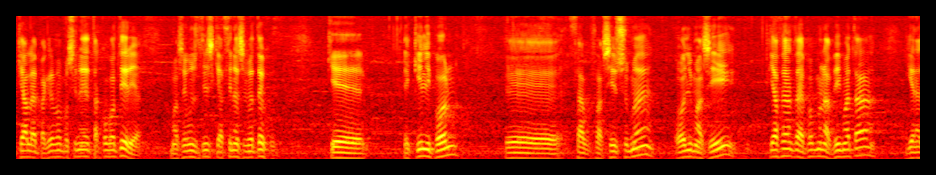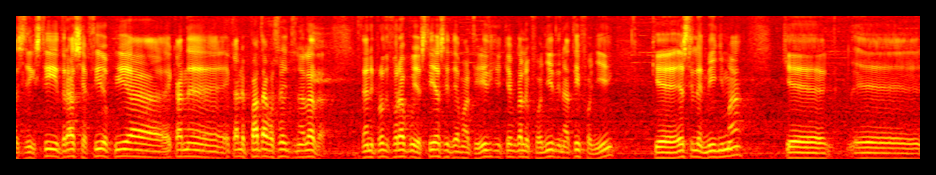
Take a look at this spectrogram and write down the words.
και, άλλα επαγγέλματα όπως είναι τα κομμωτήρια. Μας έχουν ζητήσει και αυτοί να συμμετέχουν. Και εκεί λοιπόν ε, θα αποφασίσουμε όλοι μαζί ποια θα είναι τα επόμενα βήματα για να συνεχιστεί η δράση αυτή η οποία έκανε, έκανε πάταγο σε όλη την Ελλάδα. Ήταν η πρώτη φορά που η εστίαση διαμαρτυρήθηκε και έβγαλε φωνή, δυνατή φωνή και έστειλε μήνυμα και, ε,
